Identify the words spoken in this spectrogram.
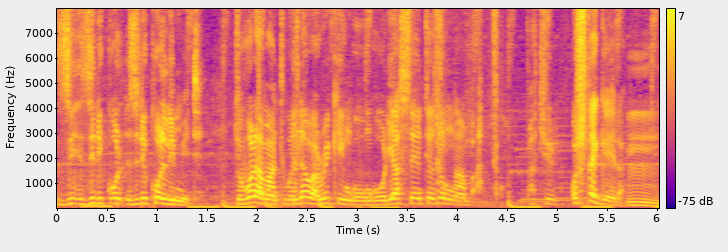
ziriko ziriko limit. Kyova olaba nti wendaba riki ngo- ng'olya sente zo ngamba "Baki- okitegeera. Mm.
